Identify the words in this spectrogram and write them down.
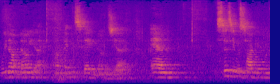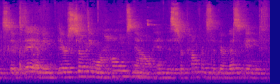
We don't know yet. I don't think the state knows yet. And Suzie was talking with the state today. I mean, there's so many more homes now in this circumference that they're investigating.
